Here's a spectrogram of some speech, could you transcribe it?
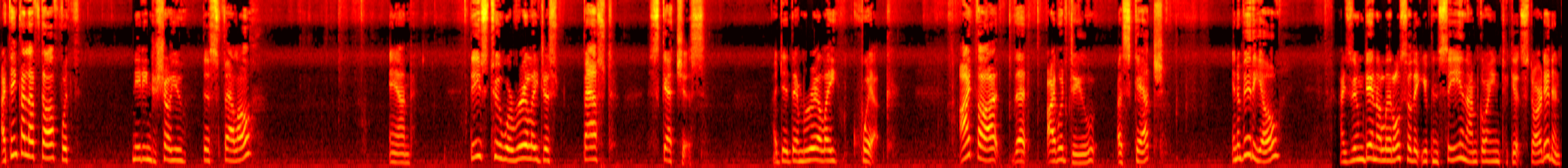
I think I left off with needing to show you this fellow. And these two were really just fast sketches. I did them really quick. I thought that I would do a sketch in a video. I zoomed in a little so that you can see and I'm going to get started and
